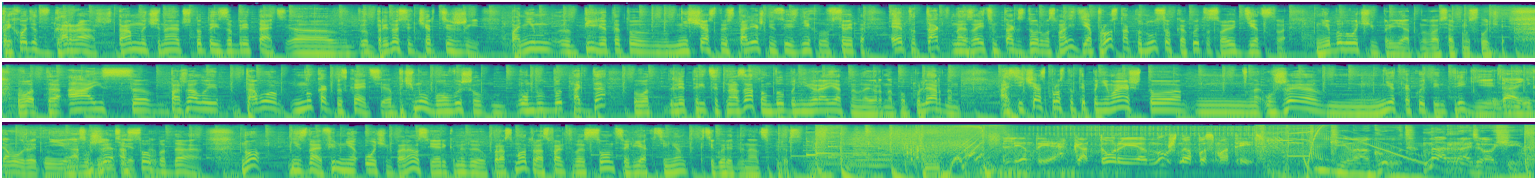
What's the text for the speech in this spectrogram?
приходят в гараж, там начинают что-то изобретать, э, приносят чертежи, по ним пилят эту несчастную столешницу, из них все это. Это так, за этим так здорово смотреть. Я просто окунулся в какое-то свое детство. Мне было очень приятно, во всяком случае. Вот. А из, э, пожалуй, того, ну, как бы сказать, почему бы он вышел, он был бы тогда, вот лет 30 назад, он был бы невероятно, наверное, популярным, а сейчас просто ты понимаешь, что м, уже нет какой-то интриги. Да, и никому уже это не особо Уже интересно. особо, да. Но, не знаю, фильм мне очень понравился, я рекомендую его к просмотру. «Асфальтовое солнце», Илья Котененко, категория 12+. Ленты, которые нужно посмотреть. Киногуд на Радиохит.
